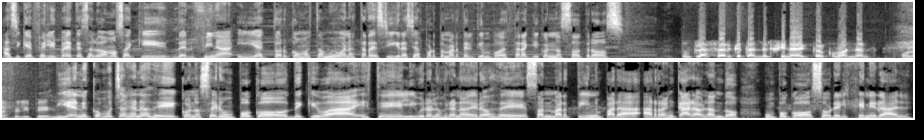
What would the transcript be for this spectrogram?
Así que Felipe, te saludamos aquí, Delfina y Héctor. ¿Cómo estás? Muy buenas tardes y gracias por tomarte el tiempo de estar aquí con nosotros. Un placer. ¿Qué tal, Delfina Héctor? ¿Cómo andan? Hola Felipe. Bien, con muchas ganas de conocer un poco de qué va este libro Los Granaderos de San Martín para arrancar hablando un poco sobre el general.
